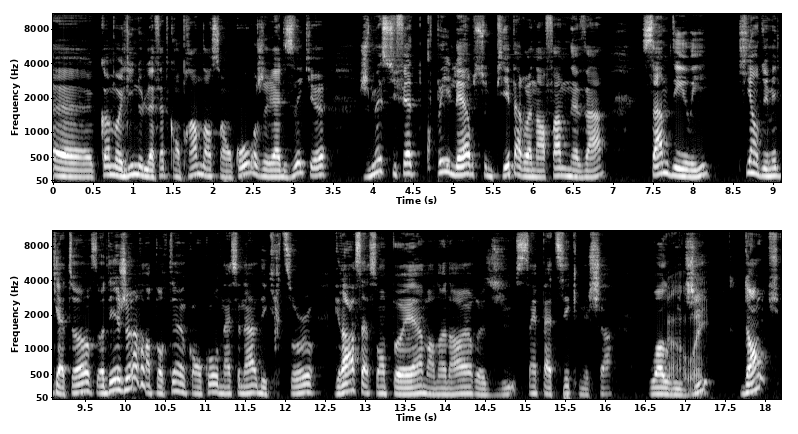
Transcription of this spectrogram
euh, comme Oli nous l'a fait comprendre dans son cours, j'ai réalisé que je me suis fait couper l'herbe sous le pied par un enfant de 9 ans, Sam Daly, qui en 2014 a déjà remporté un concours national d'écriture grâce à son poème en honneur du sympathique méchant Waluigi. Ah ouais. Donc,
